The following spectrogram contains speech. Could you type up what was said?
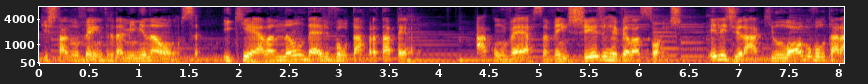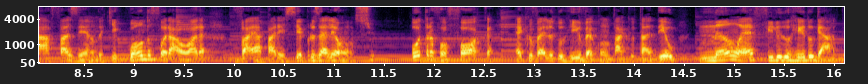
que está no ventre da menina onça e que ela não deve voltar para Tapera. A conversa vem cheia de revelações. Ele dirá que logo voltará à fazenda, que quando for a hora, vai aparecer para o Zé Leôncio. Outra fofoca é que o velho do Rio vai contar que o Tadeu não é filho do rei do gado.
